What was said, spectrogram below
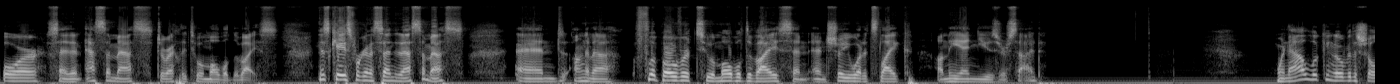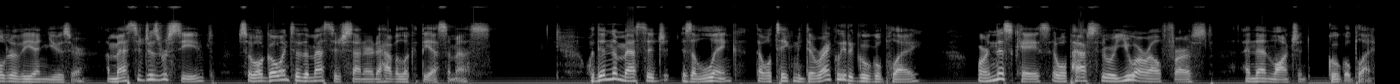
or send an SMS directly to a mobile device. In this case, we're going to send an SMS, and I'm going to flip over to a mobile device and, and show you what it's like on the end user side. We're now looking over the shoulder of the end user. A message is received, so I'll go into the message center to have a look at the SMS. Within the message is a link that will take me directly to Google Play, or in this case, it will pass through a URL first and then launch in Google Play.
